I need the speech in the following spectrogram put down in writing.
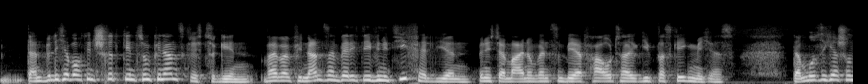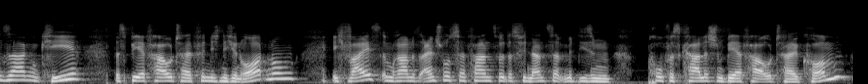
dann will ich aber auch den Schritt gehen, zum Finanzgericht zu gehen. Weil beim Finanzamt werde ich definitiv verlieren, bin ich der Meinung, wenn es ein BFH-Urteil gibt, was gegen mich ist da muss ich ja schon sagen, okay, das BFH-Urteil finde ich nicht in Ordnung. Ich weiß, im Rahmen des Einspruchsverfahrens wird das Finanzamt mit diesem profiskalischen BFH-Urteil kommen.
